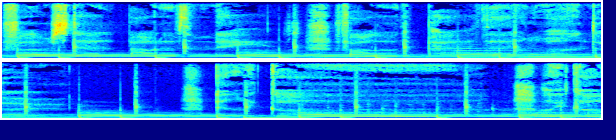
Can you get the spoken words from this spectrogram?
first step out of the maze，follow the path and wander，and we go。we go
